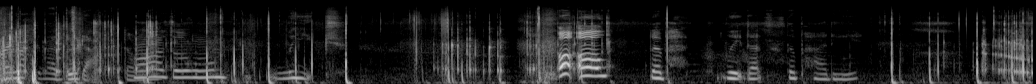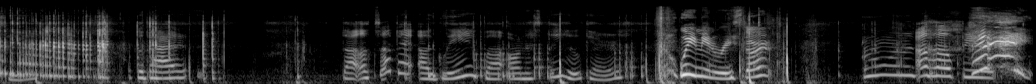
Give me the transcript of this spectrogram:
I'm not gonna do that. Don't. Ah, so it won't leak. Uh oh. The wait, that's the patty. See, the pat. That looks a bit ugly, but honestly, who cares? We need to restart. I I'll help you. Hey!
